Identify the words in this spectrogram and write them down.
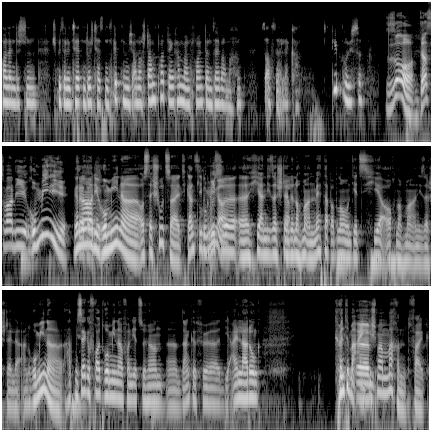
holländischen Spezialitäten durchtesten. Es gibt nämlich auch noch Stammpot, den kann mein Freund dann selber machen. Ist auch sehr lecker. Liebe Grüße. So, das war die Rumini. Genau, die Romina aus der Schulzeit. Ganz liebe Romina. Grüße äh, hier an dieser Stelle nochmal an Mehtap Ablon und jetzt hier auch nochmal an dieser Stelle an Romina. Hat mich sehr gefreut, Romina, von dir zu hören. Äh, danke für die Einladung. Könnte man Ähm, eigentlich mal machen, Falk.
